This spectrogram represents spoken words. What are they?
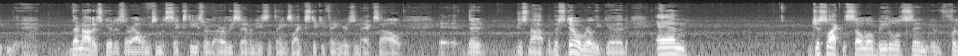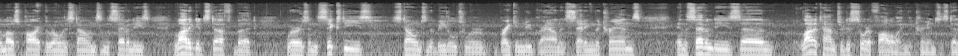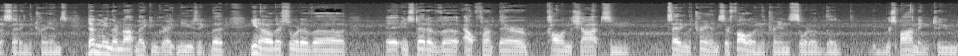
they're not as good as their albums in the 60s or the early 70s and things like Sticky Fingers and Exile. Eh, they're just not, but they're still really good. And just like the solo Beatles and for the most part the Rolling Stones in the 70s, a lot of good stuff, but whereas in the 60s Stones and the Beatles were breaking new ground and setting the trends, in the 70s um, a lot of times they're just sort of following the trends instead of setting the trends. Doesn't mean they're not making great music, but you know they're sort of uh, instead of uh, out front there calling the shots and setting the trends, they're following the trends, sort of the responding to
